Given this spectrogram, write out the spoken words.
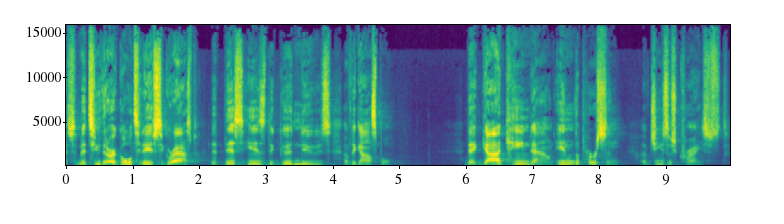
I submit to you that our goal today is to grasp that this is the good news of the gospel. That God came down in the person of Jesus Christ,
